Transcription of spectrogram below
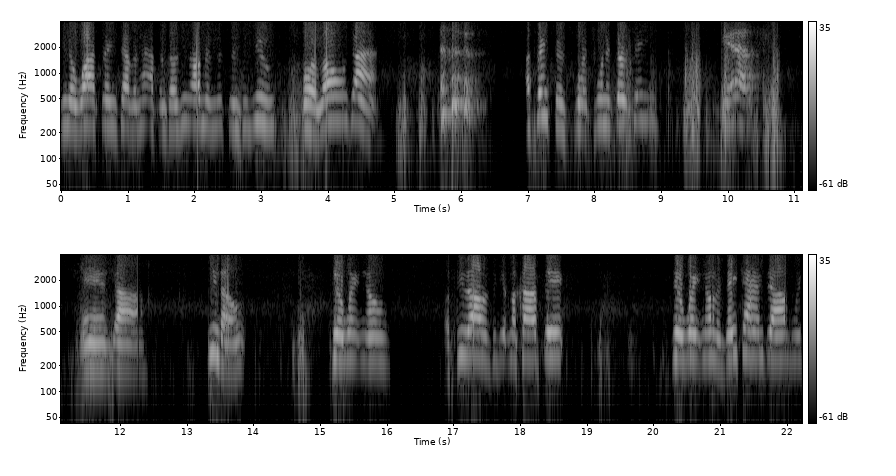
you know, why things haven't happened. Because, you know, I've been listening to you for a long time. I think since, what, 2013? yeah. And, uh, you know, still waiting on a few dollars to get my car fixed. Still waiting on a daytime job, which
